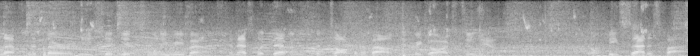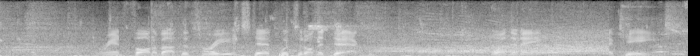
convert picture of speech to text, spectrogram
left in the third. He should get 20 rebounds. And that's what Devin has been talking about in regards to him. Don't be satisfied. Durant thought about the three, instead puts it on the deck. Well, and then a Gaze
